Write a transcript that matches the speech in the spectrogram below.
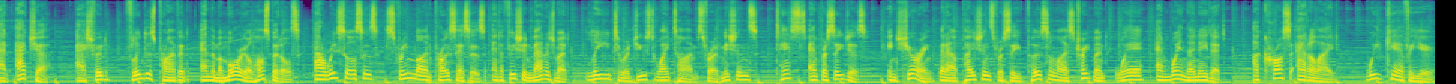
At ACHA, Ashford, Flinders Private and the Memorial Hospitals, our resources, streamlined processes and efficient management lead to reduced wait times for admissions, tests and procedures, ensuring that our patients receive personalised treatment where and when they need it. Across Adelaide, we care for you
